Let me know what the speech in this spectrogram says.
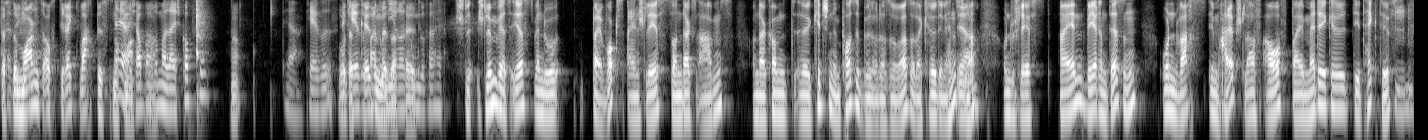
Dass Also du morgens auch direkt wach bist nochmal. ich habe auch immer leicht Kopfweh. Ja. Der Käse ist Wo der das Käsemesser Käsepatronnierer ist fällt. Schl schlimm wird's erst, wenn du bei Vox einschläfst, sonntags abends, und da kommt äh, Kitchen Impossible oder sowas oder Grill den Hensler Ja. und du schläfst ein währenddessen und wachst im Halbschlaf auf bei Medical Detectives Mhm.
